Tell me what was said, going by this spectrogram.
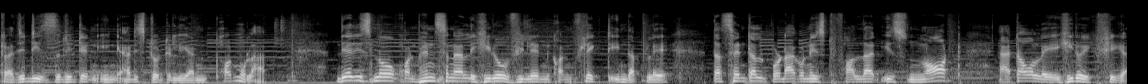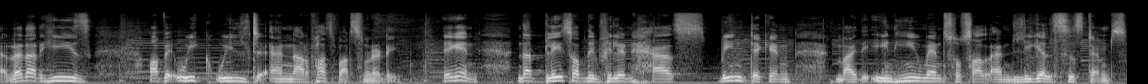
tragedies written in Aristotelian formula. There is no conventional hero villain conflict in the play. The central protagonist Falder is not at all a heroic figure, rather, he is of a weak willed and nervous personality. Again, the place of the villain has been taken by the inhuman social and legal systems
